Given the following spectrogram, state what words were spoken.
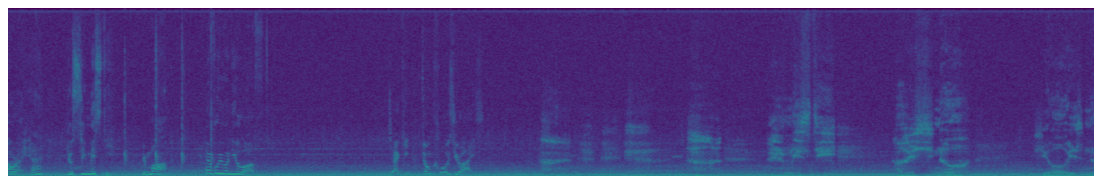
Be alright, huh? You'll see Misty, your mom, everyone you love. Jackie, don't close your eyes. Misty. Oh, she knew. She always knew.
